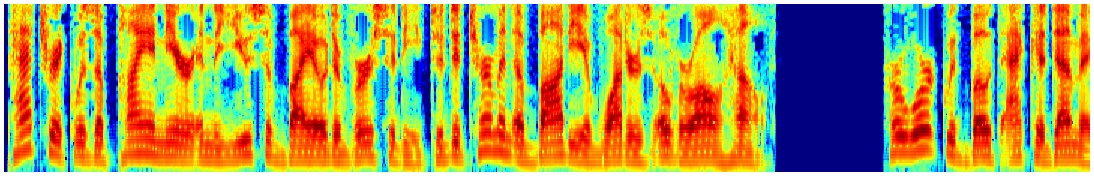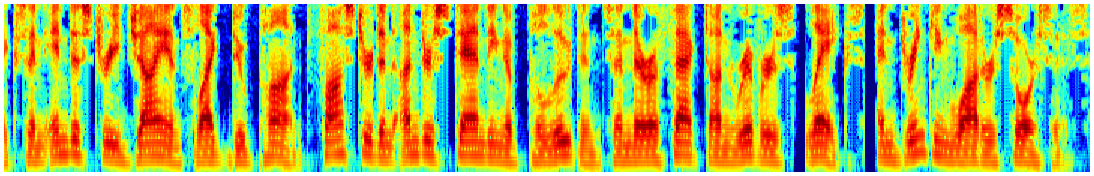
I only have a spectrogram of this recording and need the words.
Patrick was a pioneer in the use of biodiversity to determine a body of water's overall health. Her work with both academics and industry giants like DuPont fostered an understanding of pollutants and their effect on rivers, lakes, and drinking water sources.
